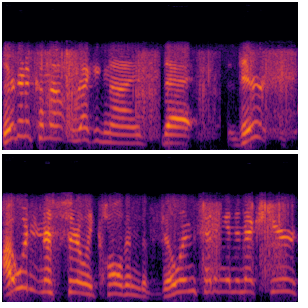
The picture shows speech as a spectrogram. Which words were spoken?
they're going to come out and recognize that they're. I wouldn't necessarily call them the villains heading into next year,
